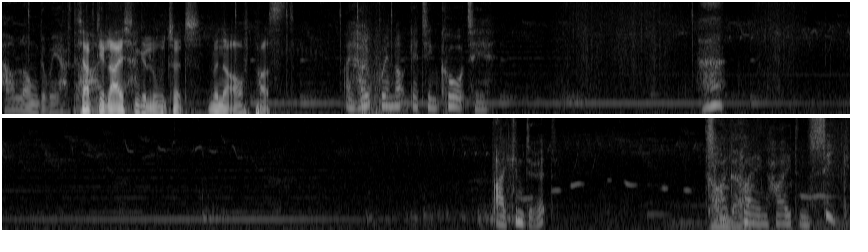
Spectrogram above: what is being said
Ich habe die Leichen gelootet, wenn du aufpasst. I hope we're not getting caught here. Huh? I can do it. It's Calm like playing hide and seek.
